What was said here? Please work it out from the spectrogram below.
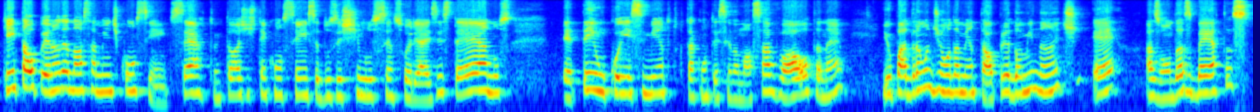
quem está operando é nossa mente consciente, certo? Então a gente tem consciência dos estímulos sensoriais externos, é, tem um conhecimento do que está acontecendo à nossa volta, né? E o padrão de onda mental predominante é as ondas betas,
